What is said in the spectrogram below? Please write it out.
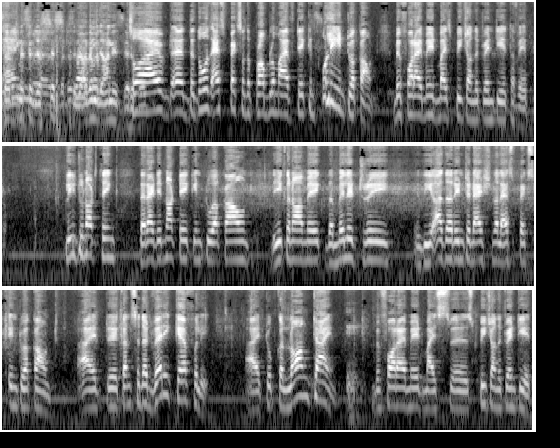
And, Sajjad So I have, uh, the, those aspects of the problem I have taken fully into account before I made my speech on the 28th of April. Please do not think that I did not take into account the economic, the military, the other international aspects into account. I uh, considered very carefully. I took a long time before I made my uh, speech on the 28th.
